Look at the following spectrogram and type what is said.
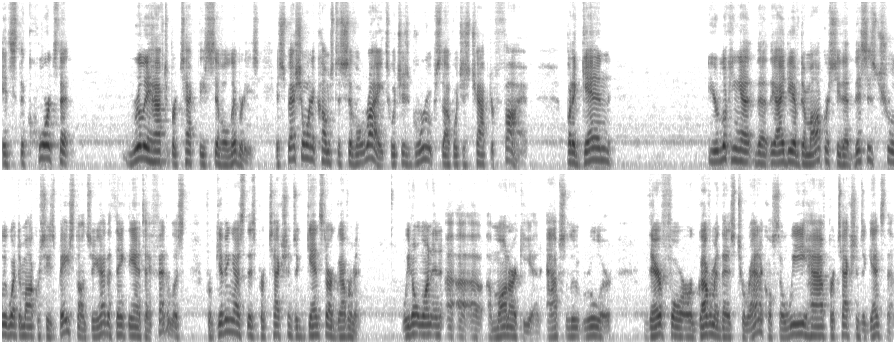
It's the courts that really have to protect these civil liberties especially when it comes to civil rights, which is group stuff, which is chapter five. But again, you're looking at the, the idea of democracy that this is truly what democracy is based on. So you have to thank the Anti Federalists for giving us this protections against our government. We don't want an, a, a, a monarchy, an absolute ruler, therefore, a government that is tyrannical. So we have protections against them.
